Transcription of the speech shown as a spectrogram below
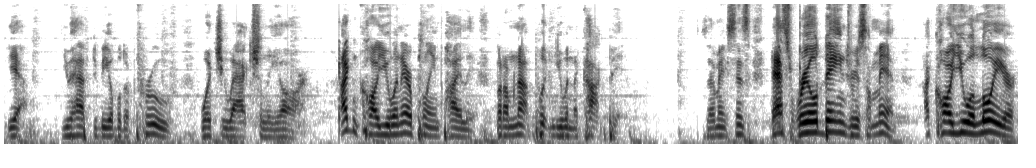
Yeah, you have to be able to prove what you actually are. I can call you an airplane pilot, but I'm not putting you in the cockpit. Does that make sense? That's real dangerous. I'm in. I call you a lawyer,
